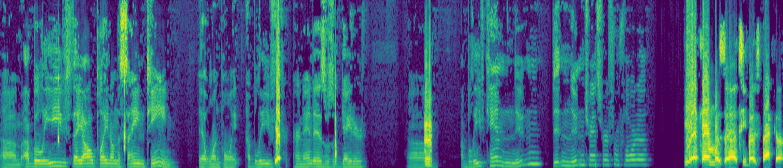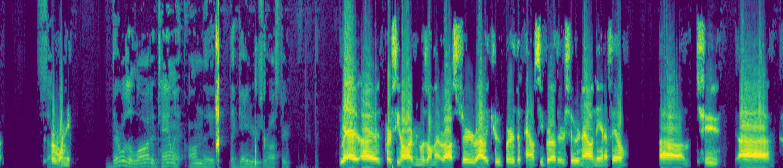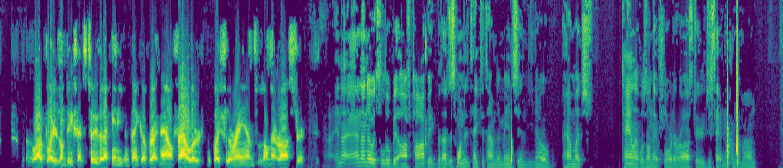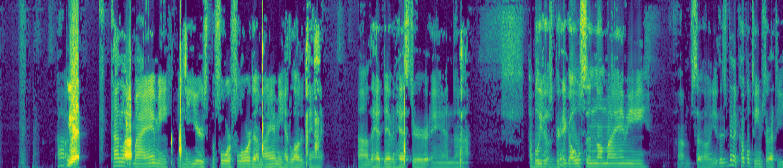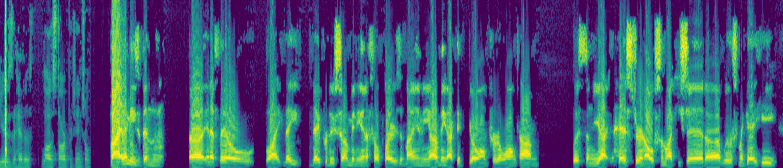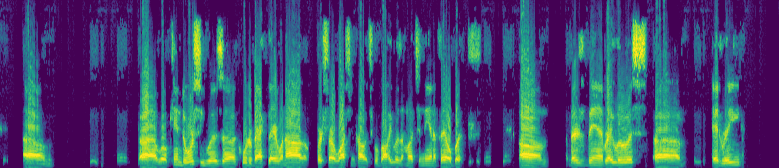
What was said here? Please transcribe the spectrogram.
Um, I believe they all played on the same team at one point. I believe Yep. Hernandez was a Gator. Um, I believe Cam Newton didn't Newton transfer from Florida. Yeah, Cam was uh, Tebow's backup So for one year. there was a lot of talent on the the Gators roster. Yeah, uh, Percy Harvin was on that roster. Riley Cooper, the Pouncey brothers, who are now in the NFL. Um, shoot, uh, a lot of players on defense too that I can't even think of right now. Fowler, who plays for the Rams, was on that roster. And I, and I know it's a little bit off topic, but I just wanted to take the time to mention, you know, how much talent was on that Florida roster. It just happened to come to mind. Uh, Yeah, kind of like Miami in the years before Florida. Miami had a lot of talent. Uh, they had Devin Hester and uh, I believe it was Greg Olsen on Miami. Um, so yeah, there's been a couple teams throughout the years that had a lot of star potential. Miami's been uh, NFL like they they produce so many NFL players at Miami. I mean, I could go on for a long time listing. You got Hester and Olsen, like you said, uh, Willis McGahee. Um, uh, well, Ken Dorsey was a quarterback there when I first started watching college football. He wasn't much in the NFL, but um, there's been Ray Lewis, uh, Ed Reed,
